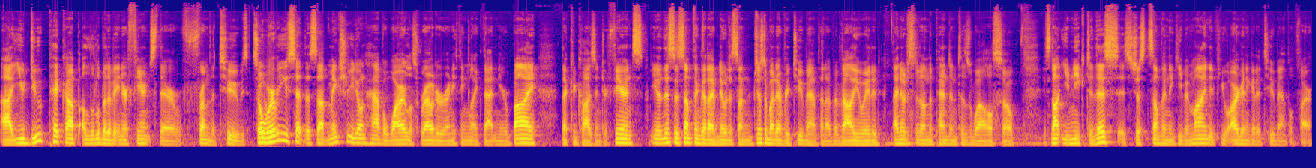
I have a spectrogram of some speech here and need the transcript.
uh, you do pick up a little bit of interference there from the tubes. So wherever you set this up, make sure you don't have a wireless router or anything like that nearby that could cause interference. You know, this is something that I've noticed on just about every tube amp that I've evaluated. I noticed it on the pendant as well, so it's not unique to this. It's just something to keep in mind if you are going to get a tube amplifier.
